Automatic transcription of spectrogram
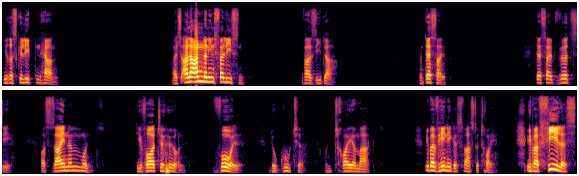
ihres geliebten Herrn. Als alle anderen ihn verließen, war sie da. Und deshalb, deshalb wird sie aus seinem Mund die Worte hören, wohl, du gute und treue Magd. Über weniges warst du treu. Über vieles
